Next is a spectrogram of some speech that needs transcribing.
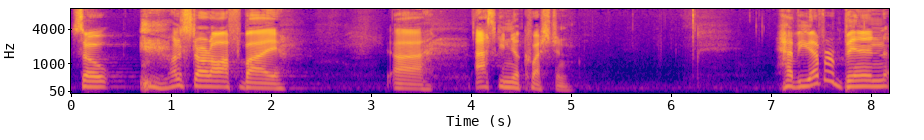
So, I'm going to start off by uh, asking you a question. Have you ever been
